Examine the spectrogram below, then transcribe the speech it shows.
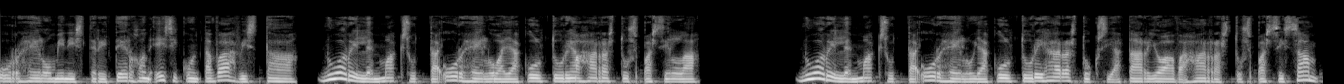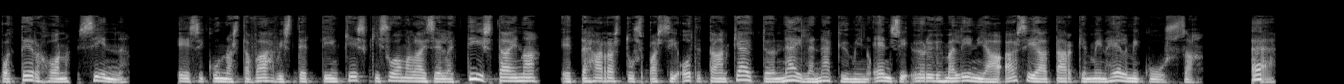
Urheiluministeri Terhon esikunta vahvistaa nuorille maksutta urheilua ja kulttuuria harrastuspassilla. Nuorille maksutta urheilu- ja kulttuuriharrastuksia tarjoava harrastuspassi Sampo Terhon SIN. Esikunnasta vahvistettiin keskisuomalaiselle tiistaina, että harrastuspassi otetaan käyttöön näillä näkymin ensi ryhmä linjaa asiaa tarkemmin helmikuussa. Ää.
